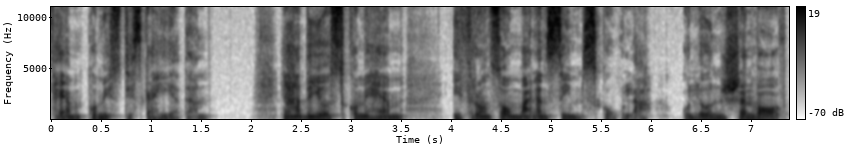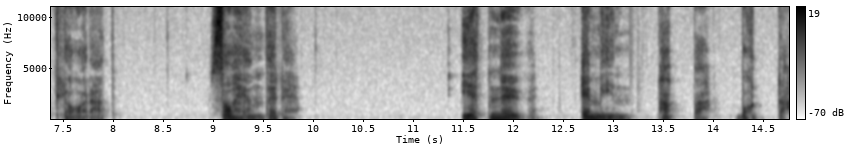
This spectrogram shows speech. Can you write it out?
Fem på Mystiska Heden. Jag hade just kommit hem ifrån sommarens simskola och lunchen var avklarad. Så händer det. I ett nu är min pappa borta.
